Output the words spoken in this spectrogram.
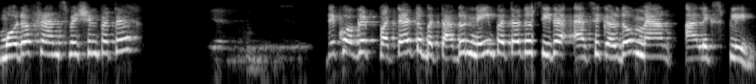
मोड ऑफ़ ट्रांसमिशन पता है? yes. देखो, अगर पता है तो बता दो, नहीं पता तो सीधा ऐसे कर दो, ma'am I explain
